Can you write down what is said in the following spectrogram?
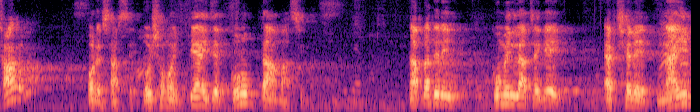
ছাড়। পরে ছাড়ছে। ওই সময় পেঁয়াজের খুব দাম আছে। আপনাদের এই কুমিল্লা থেকে এক ছেলে নাইম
